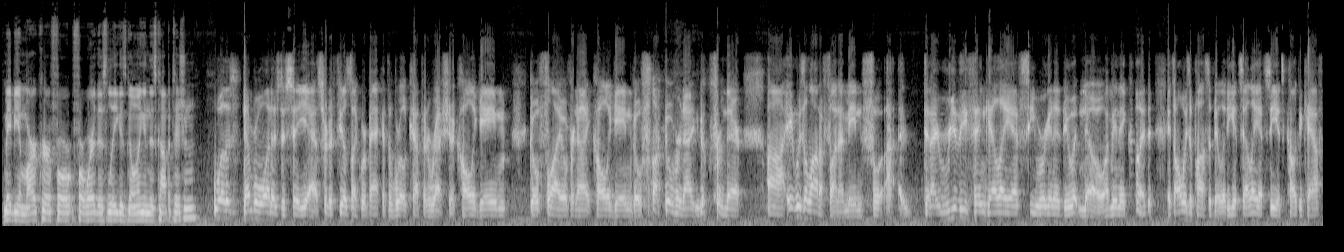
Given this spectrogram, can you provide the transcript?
maybe a marker for for where this league is going in this competition well, this, number one is to say, yeah, it sort of feels like we're back at the World Cup in Russia. Call a game, go fly overnight. Call a game, go fly overnight, and go from there. Uh, it was a lot of fun. I mean, for, uh, did I really think LAFC were going to do it? No. I mean, they could. It's always a possibility. It's LAFC. It's Concacaf.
